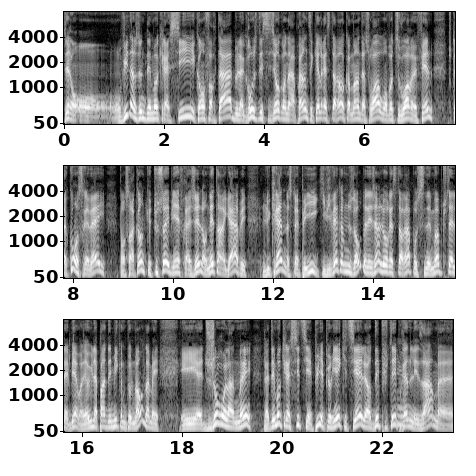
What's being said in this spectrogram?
dire, on, vit dans une démocratie confortable où la grosse décision qu'on a à prendre, c'est quel restaurant on commande à soir ou on va-tu voir un film. Tout à coup, on se réveille, puis on se rend compte que tout ça est bien fragile. On est en guerre. Puis l'Ukraine, c'est un pays qui vivait comme nous autres. Les gens allaient au restaurant, puis au cinéma, puis tout allait bien. il y a eu la pandémie comme tout le monde, là, mais et, euh, du jour au lendemain, la démocratie tient plus. Il n'y a plus rien qui tient. Leurs députés mm. prennent les armes. Euh,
